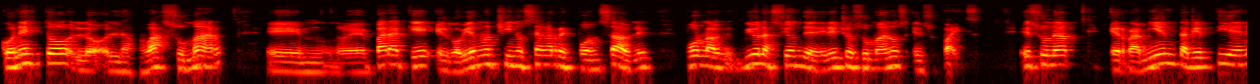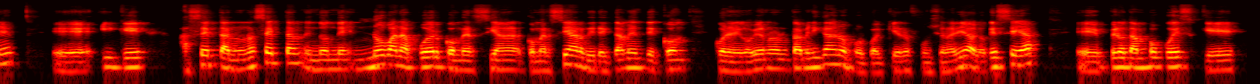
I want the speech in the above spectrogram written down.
con esto lo, va a sumar eh, para que el gobierno chino se haga responsable por la violación de derechos humanos en su país. Es una herramienta que tiene eh, y que aceptan o no aceptan, en donde no van a poder comerciar, comerciar directamente con, con el gobierno norteamericano por cualquier funcionalidad o lo que sea, eh, pero tampoco es que,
